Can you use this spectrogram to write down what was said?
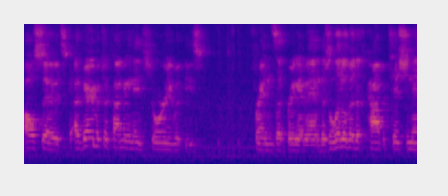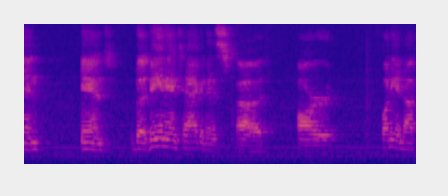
also it's a very much a coming of age story with these friends that bring him in. There's a little bit of competition in, and the main antagonists uh, are funny enough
